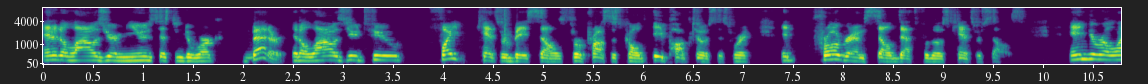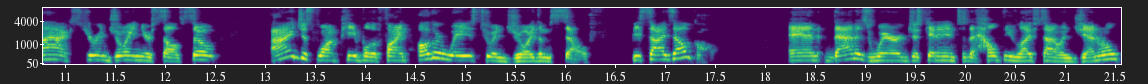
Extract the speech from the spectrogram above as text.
And it allows your immune system to work better. It allows you to fight cancer-based cells through a process called apoptosis, where it, it programs cell death for those cancer cells. And you're relaxed, you're enjoying yourself. So I just want people to find other ways to enjoy themselves besides alcohol. And that is where just getting into the healthy lifestyle in general,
